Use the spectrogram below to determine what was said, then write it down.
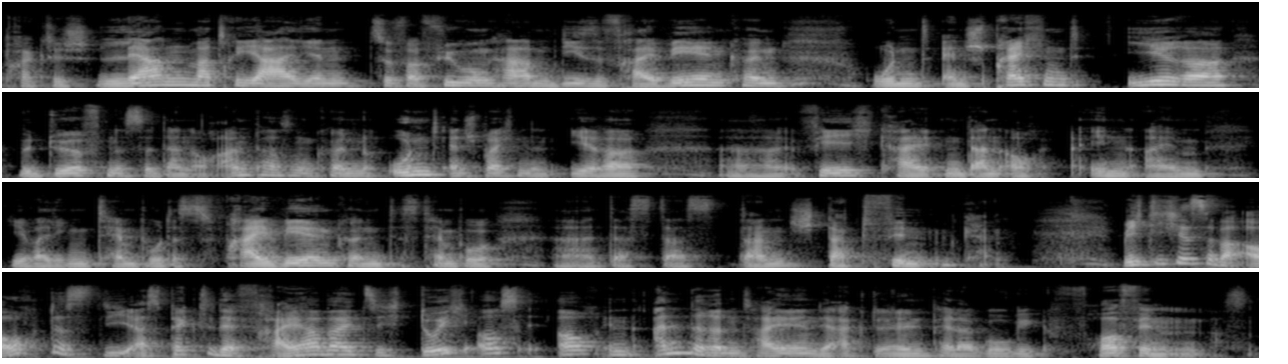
praktisch Lernmaterialien zur Verfügung haben, diese frei wählen können und entsprechend ihrer Bedürfnisse dann auch anpassen können und entsprechend ihrer Fähigkeiten dann auch in einem jeweiligen Tempo das frei wählen können, das Tempo, dass das dann stattfinden kann. Wichtig ist aber auch, dass die Aspekte der Freiarbeit sich durchaus auch in anderen Teilen der aktuellen Pädagogik vorfinden lassen.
